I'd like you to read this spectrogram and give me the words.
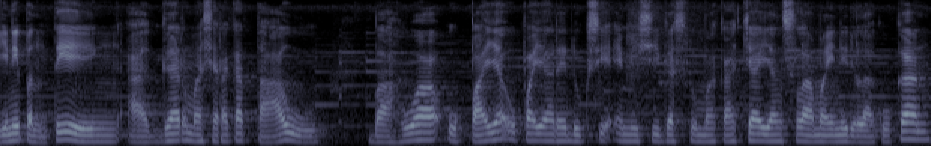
ini penting agar masyarakat tahu bahwa upaya-upaya reduksi emisi gas rumah kaca yang selama ini dilakukan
